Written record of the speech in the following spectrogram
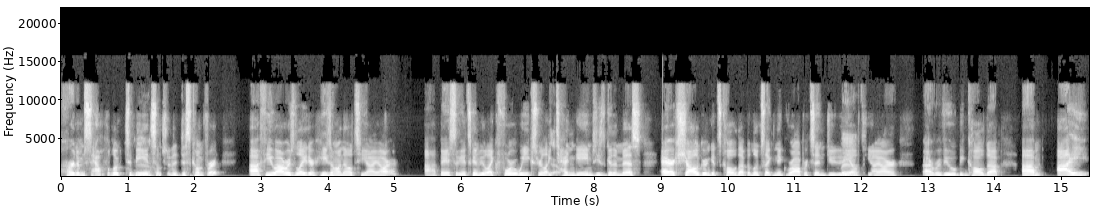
hurt himself, looked to be yeah. in some sort of discomfort. a few hours later, he's on LTIR. Uh, basically, it's going to be like four weeks or like yeah. 10 games he's going to miss. Erik Källgren gets called up. It looks like Nick Robertson, due to Man. the LTIR uh, review, will be called up. Um, I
